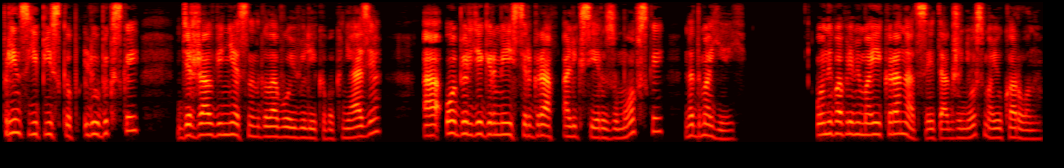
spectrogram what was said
Принц-епископ Любекской держал венец над головой великого князя, а обер-егермейстер граф Алексей Разумовский над моей. Он и во время моей коронации также нес мою корону.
